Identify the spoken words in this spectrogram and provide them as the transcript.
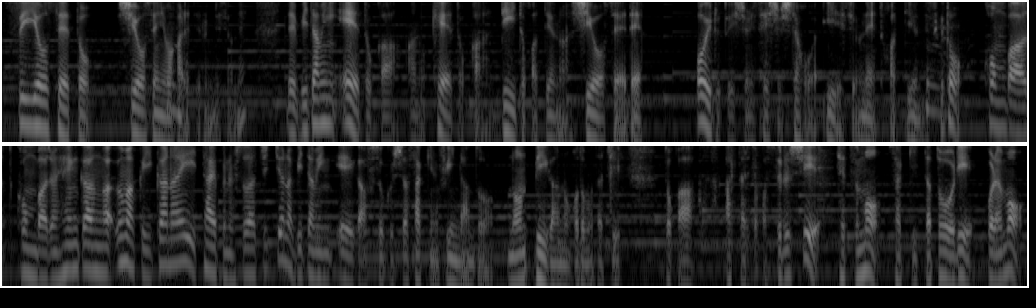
水溶性と脂溶性に分かれてるんですよね。で、ビタミン A とか、あの、K とか D とかっていうのは脂溶性で、オイルと一緒に摂取した方がいいですよねとかって言うんですけど、コンバー、コンバージョン変換がうまくいかないタイプの人たちっていうのはビタミン A が不足したさっきのフィンランドのビーガンの子供たちとかあったりとかするし、鉄もさっき言った通り、これも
